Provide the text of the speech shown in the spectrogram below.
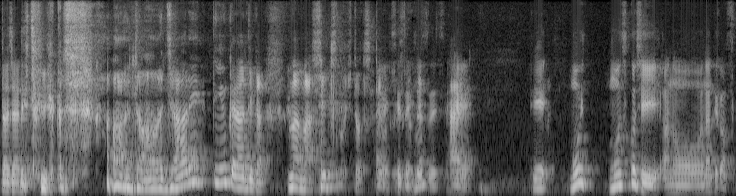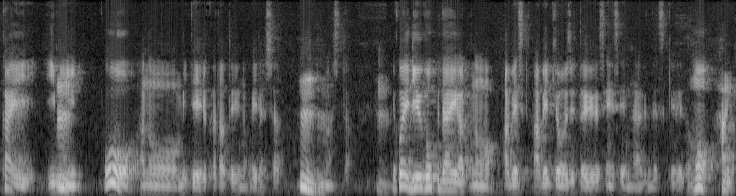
ダジャレというか、あダジャレっていうかなんていうか、まあまあ説の一つってはい、ことですよね。説の一つです。はい。で、もう、もう少し、あの、なんていうか、深い意味を、あの、見ている方というのがいらっしゃいうんうんました。うんでこれ、龍谷大学の安倍、安倍教授という先生になるんですけれども、はい。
